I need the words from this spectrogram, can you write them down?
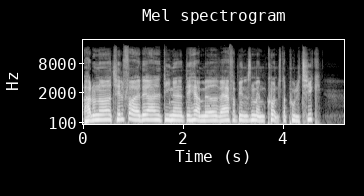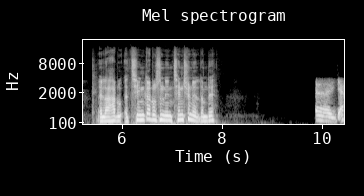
Har du noget at tilføje der, Dina, det her med, hvad er forbindelsen mellem kunst og politik? Eller har du, tænker du sådan intentionelt om det? Uh, ja,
